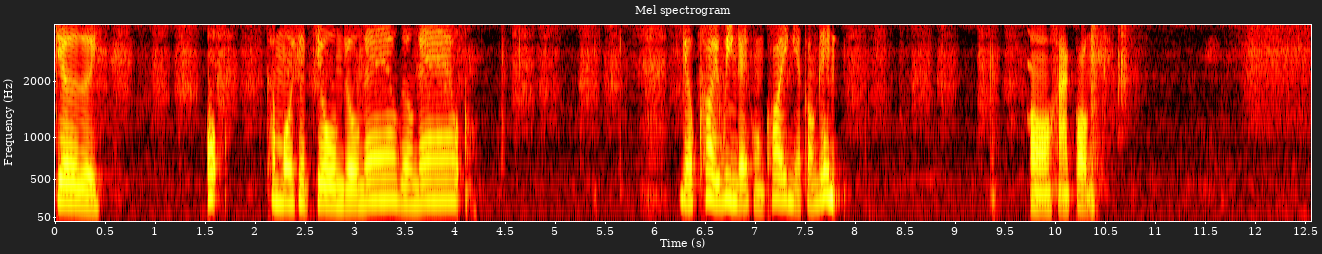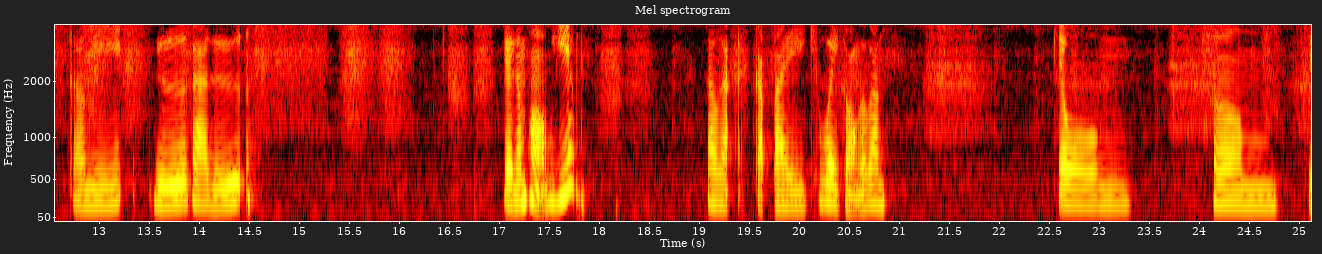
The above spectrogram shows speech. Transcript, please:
เจอเลย โอ้ขโมยกระโจงโยงแล้วโยงแล้วเดี๋ยวค่อยวิ่งไกของค่อยเนี่ยกองเล่น อ๋อ หากล่อง ราวนี้รื้อค่ะรื้อแกงน้ำหอมเยี่ยม เอาละกลับไปช่วยกล่องก็บ้างโจงเอ่อจ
